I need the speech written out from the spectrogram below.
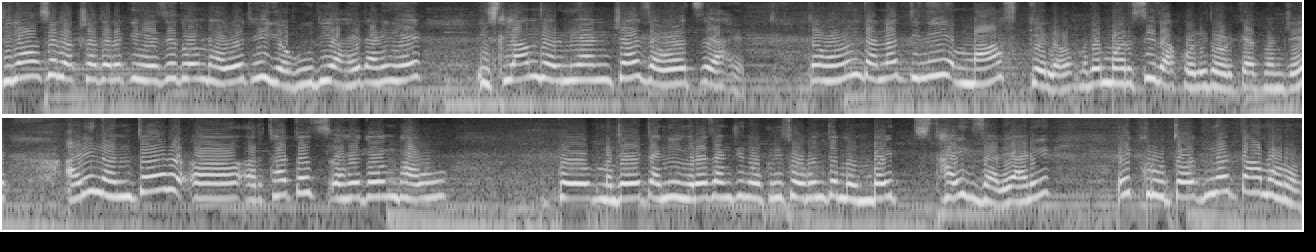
तिला असं लक्षात आलं की हे जे दोन भाऊ आहेत हे यहुदी आहेत आणि हे इस्लाम धर्मियांच्या जवळचे आहेत. तर म्हणून त्यांना तिने माफ केलं म्हणजे मर्सी दाखवली थोडक्यात म्हणजे. आणि नंतर अर्थातच हे दोन भाऊ तो म्हणजे त्यांनी इंग्रजांची नोकरी सोडून ते मुंबईत स्थायिक झाले. आणि एक कृतज्ञता म्हणून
